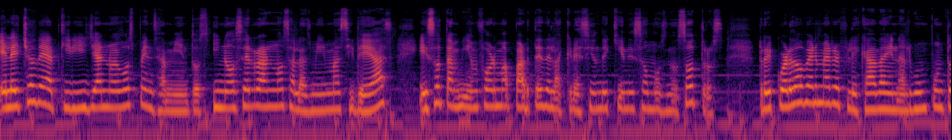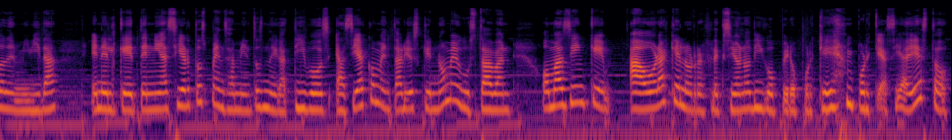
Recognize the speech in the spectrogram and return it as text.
El hecho de adquirir ya nuevos pensamientos y no cerrarnos a las mismas ideas, eso también forma parte de la creación de quienes somos nosotros. Recuerdo verme reflejada en algún punto de mi vida en el que tenía ciertos pensamientos negativos, hacía comentarios que no me gustaban, o más bien que ahora que lo reflexiono digo, pero ¿por qué, ¿por qué hacía esto?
